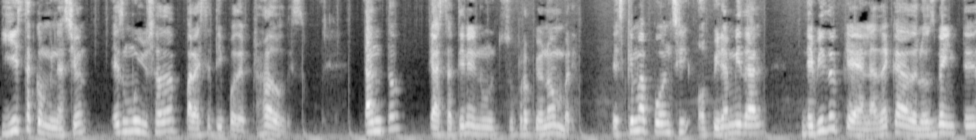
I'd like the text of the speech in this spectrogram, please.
Y esta combinación es muy usada para este tipo de fraudes. Tanto que hasta tienen su propio nombre. Esquema Ponzi o piramidal debido a que en la década de los 20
